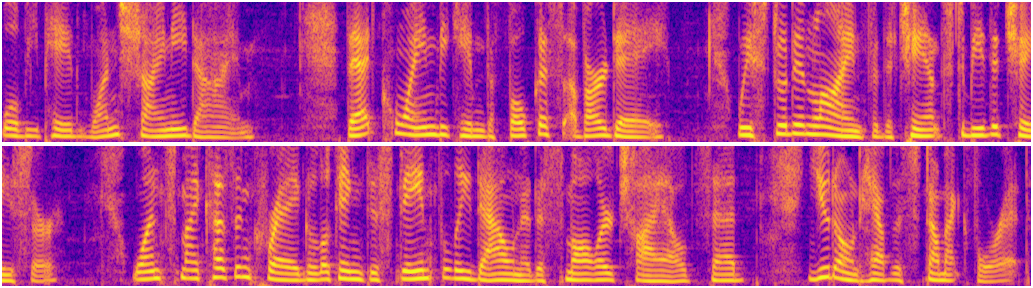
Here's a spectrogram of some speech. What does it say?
will be paid one shiny dime. That coin became the focus of our day. We stood in line for the chance to be the chaser. Once my cousin Craig, looking disdainfully down at a smaller child, said, You don't have the stomach for it.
